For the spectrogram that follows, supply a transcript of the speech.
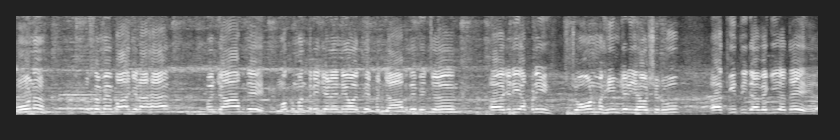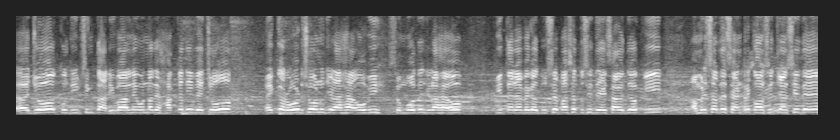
ਹੁਣ ਉਸ ਸਮੇਂ ਬਾਅਦ ਜਿਹੜਾ ਹੈ ਪੰਜਾਬ ਦੇ ਮੁੱਖ ਮੰਤਰੀ ਜਿਹੜੇ ਨੇ ਉਹ ਇੱਥੇ ਪੰਜਾਬ ਦੇ ਵਿੱਚ ਜਿਹੜੀ ਆਪਣੀ ਚੋਣ ਮੁਹਿੰਮ ਜਿਹੜੀ ਹੈ ਉਹ ਸ਼ੁਰੂ ਕੀਤੀ ਜਾਵੇਗੀ ਅਤੇ ਜੋ ਕੁਲਦੀਪ ਸਿੰਘ ਧਾਰੀਵਾਲ ਨੇ ਉਹਨਾਂ ਦੇ ਹੱਕ ਦੇ ਵਿੱਚ ਉਹ ਇੱਕ ਰੋਡ ਸ਼ੋਅ ਨੂੰ ਜਿਹੜਾ ਹੈ, ਉਹ ਵੀ ਸੰਬੋਧਨ ਜਿਹੜਾ ਹੈ, ਉਹ ਕੀਤਾ ਜਾਵੇਗਾ। ਦੂਸਰੇ ਪਾਸੇ ਤੁਸੀਂ ਦੇਖ ਸਕਦੇ ਹੋ ਕਿ ਅੰਮ੍ਰਿਤਸਰ ਦੇ ਸੈਂਟਰ ਕਨਸਟੀਚੁਐਂਸੀ ਦੇ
